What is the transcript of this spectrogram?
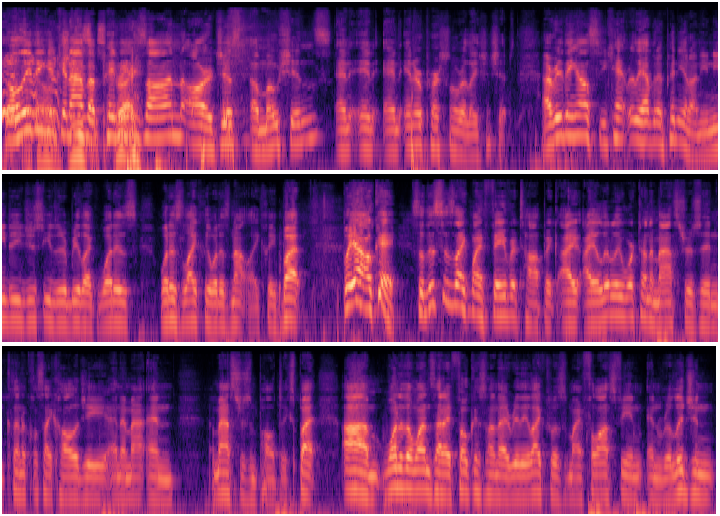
The only thing you can have Oh, opinions Christ. on are just emotions and, and and interpersonal relationships. Everything else you can't really have an opinion on. You need to just either be like what is what is likely, what is not likely. But but yeah, okay. So this is like my favorite topic. I, I literally worked on a master's in clinical psychology and a ma- and a master's in politics. But um, one of the ones that I focused on that I really liked was my philosophy and, and religion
